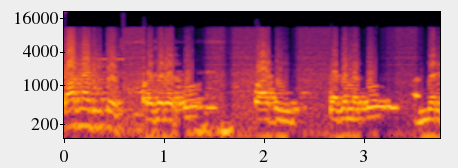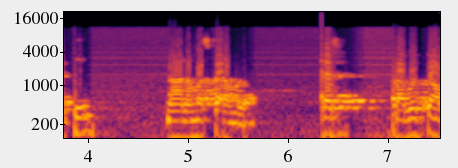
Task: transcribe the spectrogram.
వారిని అడిగితే ప్రజలకు వాటి ప్రజలకు అందరికీ నా నమస్కారములు. ప్రభుత్వం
